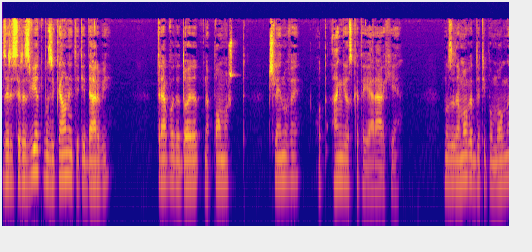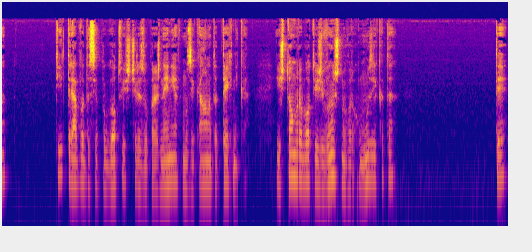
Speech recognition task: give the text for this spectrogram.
За да се развият музикалните ти дарби, трябва да дойдат на помощ членове от ангелската иерархия. Но за да могат да ти помогнат, ти трябва да се подготвиш чрез упражнения в музикалната техника. И щом работиш външно върху музиката, те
